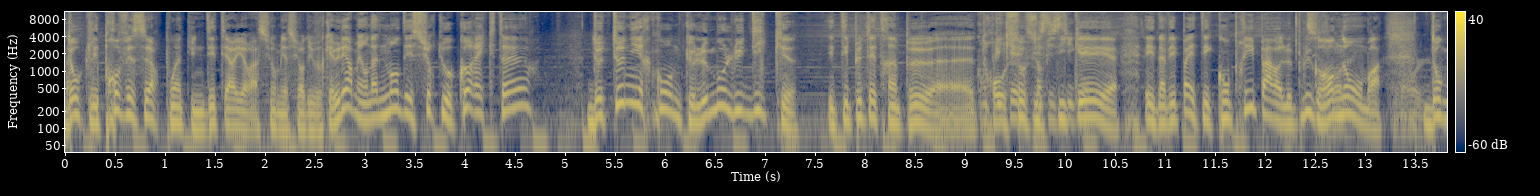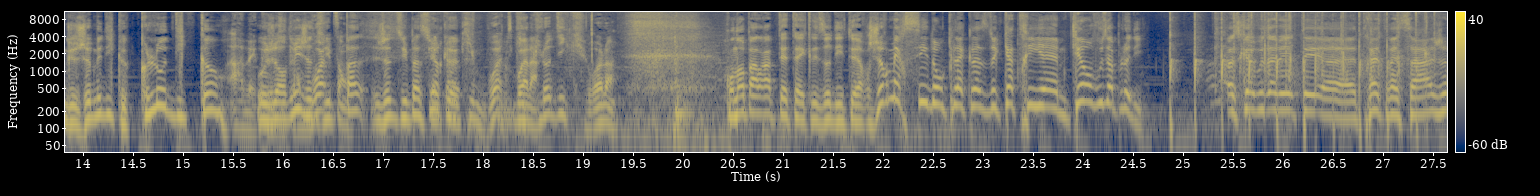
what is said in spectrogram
Donc les professeurs pointent une détérioration bien sûr du vocabulaire, mais on a demandé surtout aux correcteurs de tenir compte que le mot ludique était peut-être un peu euh, trop sophistiqué, et n'avait pas été compris par le plus grand drôle, nombre. drôle. Donc je me dis que claudiquant, Ah, aujourd'hui, je ne suis pas, je ne suis pas sûr que qui boite, qui voilà. claudique, voilà. On en parlera peut-être avec les auditeurs. Je remercie donc la classe de quatrième. Tiens, on vous applaudit. Parce que vous avez été euh, très très sage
